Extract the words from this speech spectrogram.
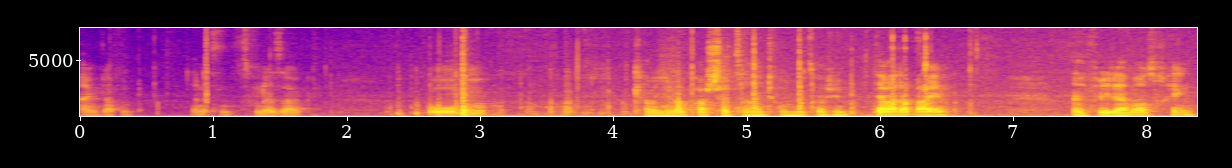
einklappen. Dann ist ein Zunersack. Oben kann man hier noch ein paar Schätze reintun, wie zum Beispiel der war dabei. Ein Fledermausring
